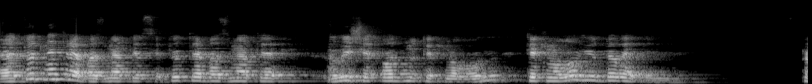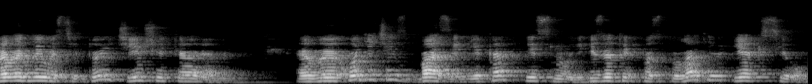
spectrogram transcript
Е, Тут не треба знати все, тут треба знати лише одну технологію, технологію доведення справедливості тої чи іншої теореми, Е, виходячи з бази, яка існує, із отих постулатів і аксіом.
